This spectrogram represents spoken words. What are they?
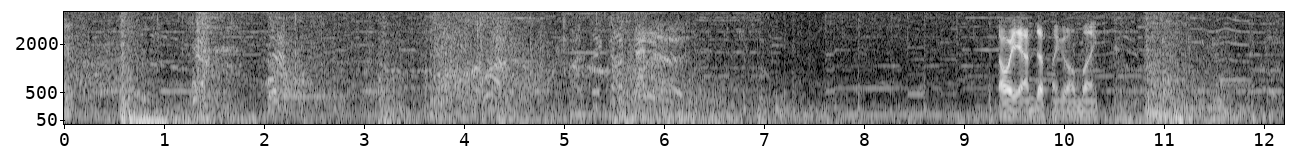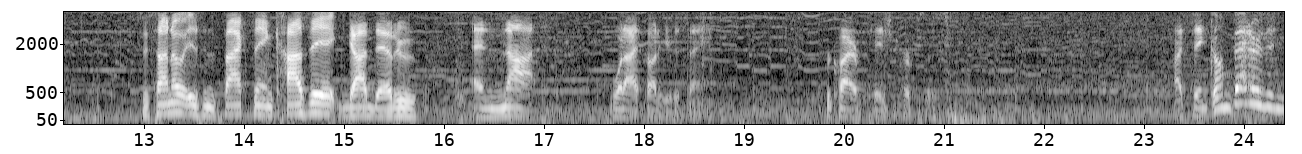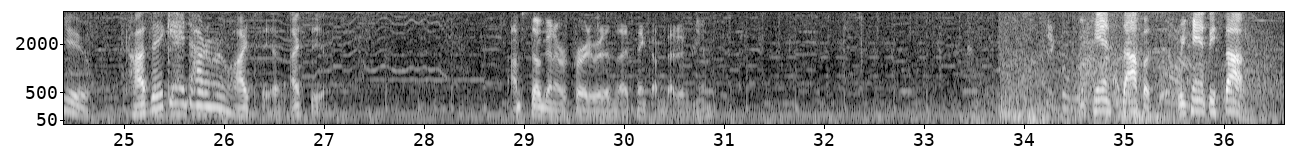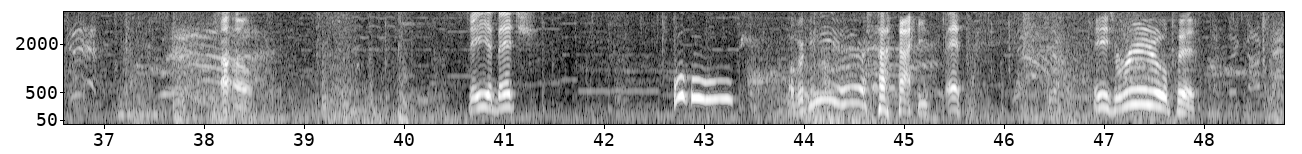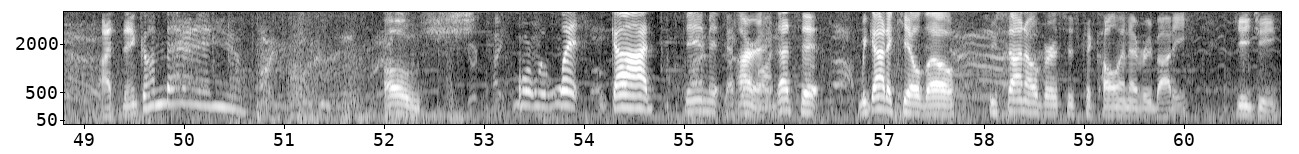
Oh yeah, I'm definitely going blank. Susano is in fact saying Kaze Gaderu and not what I thought he was saying. For clarification purposes. I think I'm better than you. Kaze Gaderu. I see it. I see it. I'm still gonna refer to it as I think I'm better than you. You can't stop us. We can't be stopped. Uh-oh. See ya, bitch. Woohoo! Over here. He's pissed. He's real pissed. I think I'm better than you. Oh, sh. Lit. God damn it. Alright, that's it. We got a kill, though. Susano versus Cuchulainn, everybody. GG.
